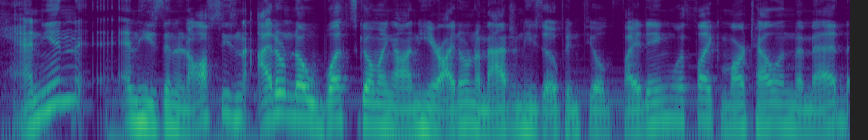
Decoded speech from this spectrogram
canyon and he's in an off season I don't know what's going on here. I don't imagine he's open field fighting with like Martel and Mehmed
